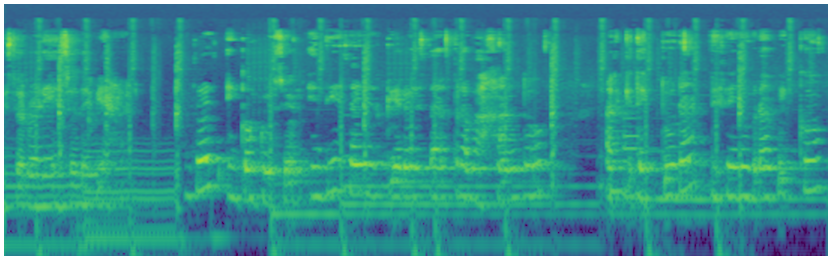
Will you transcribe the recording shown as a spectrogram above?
estorbaría eso de viajar. Entonces, en conclusión, en 10 años quiero estar trabajando arquitectura, diseño gráfico,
